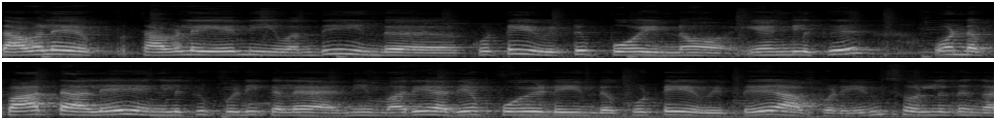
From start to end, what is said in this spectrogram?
தவளைய தவளையே நீ வந்து இந்த குட்டையை விட்டு போயிடணும். எங்களுக்கு உன்னை பார்த்தாலே எங்களுக்கு பிடிக்கல. நீ மரியாதையாக போயிடு இந்த குட்டையை விட்டு அப்படின்னு சொல்லுதுங்க.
